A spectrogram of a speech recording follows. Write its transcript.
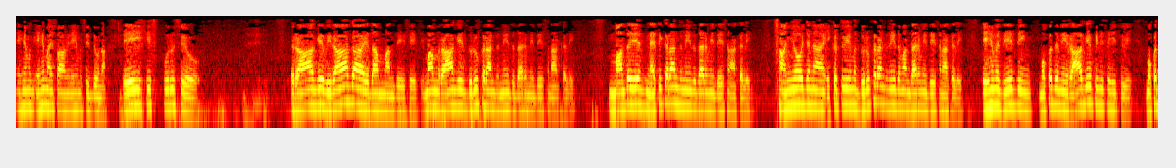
එහෙම එහෙමයි ස්වාමීනි එහෙම සිද්ධ වුණා. ඒ හිස් පුරුෂයෝ රාග විරාගාය ධම්මං දේශේති. මම රාගය දුරු කරන්න නේද ධර්මයේ දේශනා කළේ. මදය නැති කරන්න නේද ධර්මයේ දේශනා කළේ. සංයෝජන එකතු වීම දුරු කරන්න නේද මම ධර්මයේ දේශනා කළේ. එහෙම දෙද්දී මොකද මේ රාගය පිණිස හිතුවේ? මොකද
